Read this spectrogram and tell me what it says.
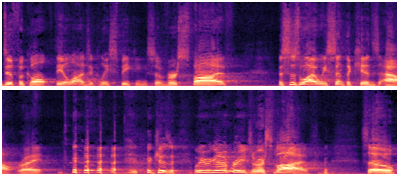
difficult theologically speaking. So, verse 5, this is why we sent the kids out, right? because we were going to preach verse 5. So,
